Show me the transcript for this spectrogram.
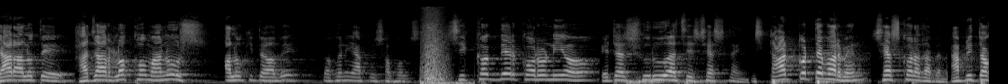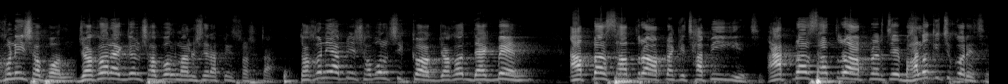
যার আলোতে হাজার লক্ষ মানুষ আলোকিত হবে, তখনই আপনি সফল শিক্ষকদের করণীয়, এটা শুরু আছে, শেষ নাই। স্টার্ট করতে পারবেন, শেষ করা যাবে না। আপনি তখনই সফল, যখন একজন সফল মানুষের আপনি স্রষ্টা। তখনই আপনি সফল শিক্ষক, যখন দেখবেন আপনার ছাত্র আপনাকে ছাপিয়ে গিয়েছে। আপনার ছাত্র আপনার চেয়ে ভালো কিছু করেছে।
